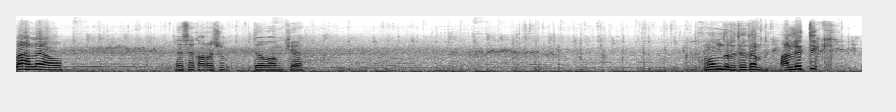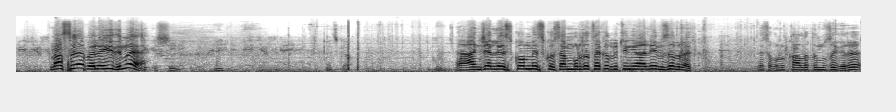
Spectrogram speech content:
Behle o. Neyse kardeşim devam ki. Tamamdır dedem hallettik. Nasıl böyle iyi değil mi? Let's go. Ya anca Lesko Mesko sen burada takıl bütün ihaleyi bize bırak. Neyse bunu kaldırdığımıza göre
